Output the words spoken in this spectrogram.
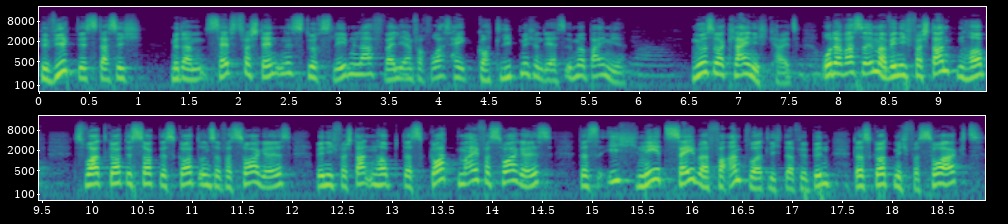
bewirkt es, dass ich mit einem Selbstverständnis durchs Leben laufe, weil ich einfach weiß, hey, Gott liebt mich und er ist immer bei mir. Ja. Nur so eine Kleinigkeit. Oder was auch immer. Wenn ich verstanden habe, das Wort Gottes sagt, dass Gott unser Versorger ist, wenn ich verstanden habe, dass Gott mein Versorger ist, dass ich nicht selber verantwortlich dafür bin, dass Gott mich versorgt,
